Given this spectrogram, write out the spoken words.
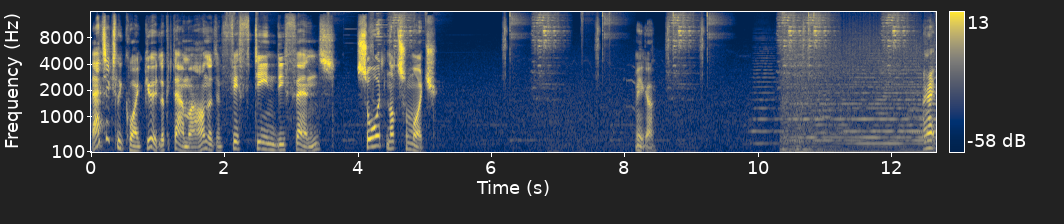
That's actually quite good. Look at that, my 115 defense. Sword, not so much. There you go. Alright,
